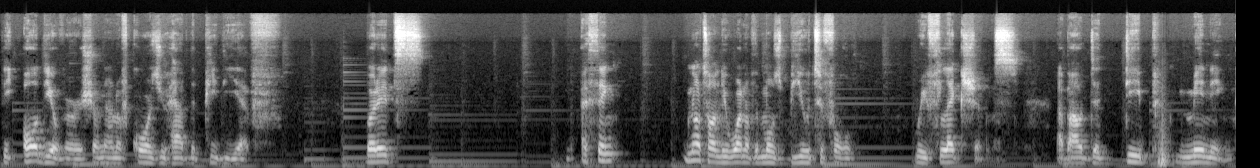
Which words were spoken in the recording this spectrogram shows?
the audio version, and of course, you have the PDF. But it's, I think, not only one of the most beautiful reflections about the deep meaning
